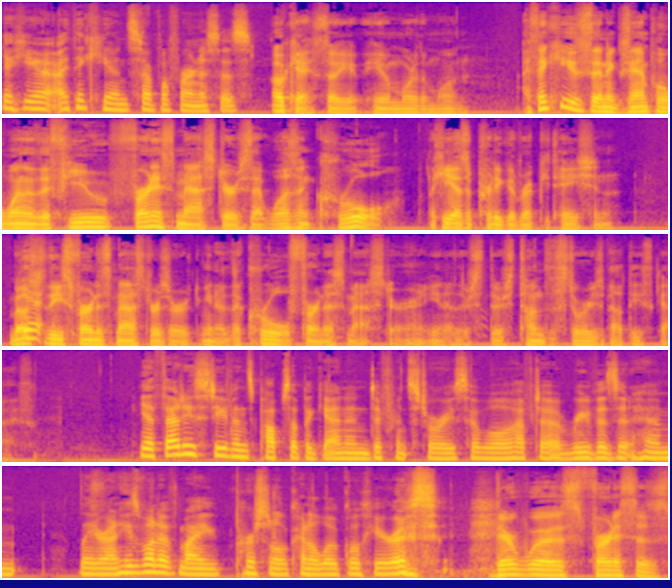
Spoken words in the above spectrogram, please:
Yeah, he. I think he owns several furnaces. Okay, so he, he owned more than one. I think he's an example of one of the few furnace masters that wasn't cruel. He has a pretty good reputation. Most Yeah. of these furnace masters are, you know, the cruel furnace master. You know, there's there's tons of stories about these guys. Yeah, Thaddeus Stevens pops up again in different stories, so we'll have to revisit him later on. He's one of my personal kind of local heroes. There was furnaces,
